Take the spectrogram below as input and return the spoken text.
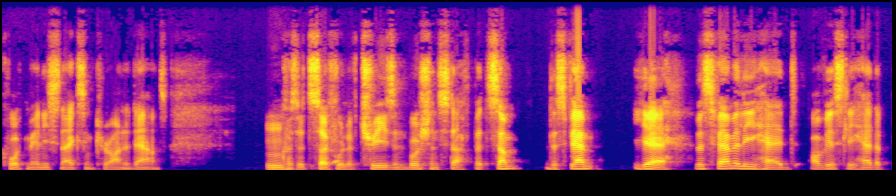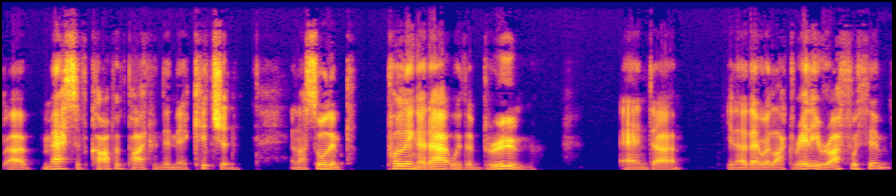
caught many snakes in Karana Downs Mm. because it's so full of trees and bush and stuff. But some this fam, yeah, this family had obviously had a, a massive carpet python in their kitchen, and I saw them pulling it out with a broom, and uh, you know they were like really rough with him.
